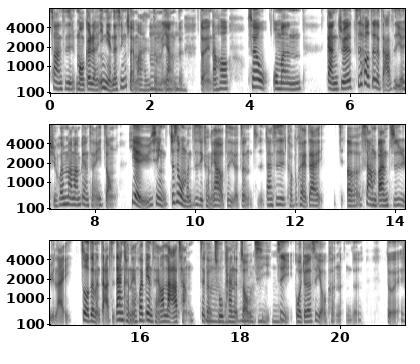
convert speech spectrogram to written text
算是某个人一年的薪水吗？还是怎么样的？嗯嗯嗯对，然后所以我们感觉之后这个杂志也许会慢慢变成一种业余性，就是我们自己可能要有自己的正职，但是可不可以在呃上班之余来做这本杂志？但可能会变成要拉长这个出刊的周期，自己、嗯嗯嗯嗯、我觉得是有可能的。对，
